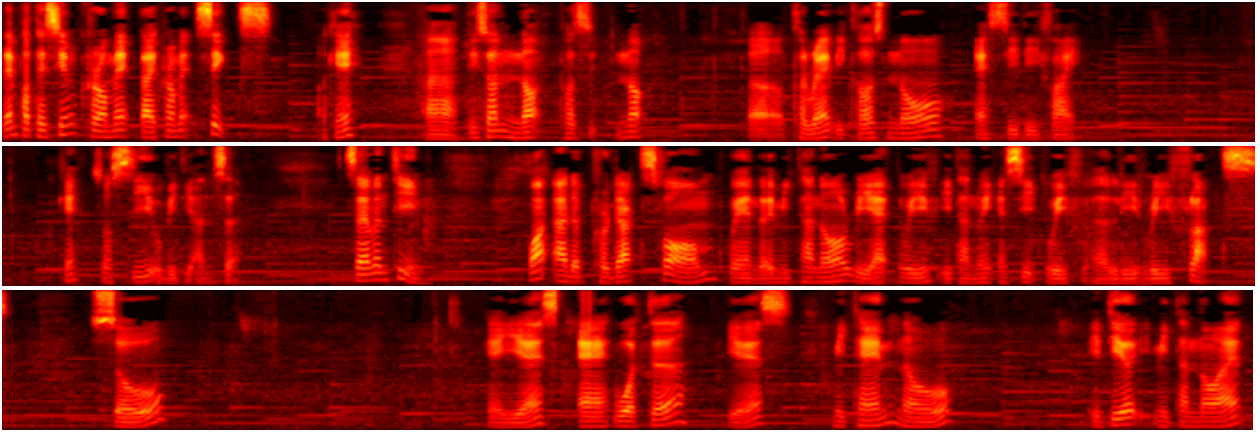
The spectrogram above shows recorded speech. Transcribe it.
then potassium chromate dichromate 6 okay uh, this one not not uh, correct because no acidified. Okay, so C will be the answer. 17. What are the products formed when the methanol react with ethanoic acid with a reflux? So, okay, yes, air, water, yes, methane, no, ethyl methanoate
